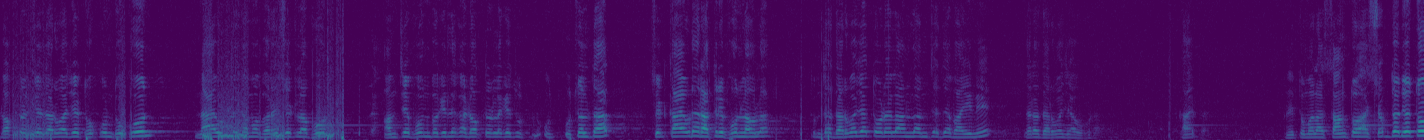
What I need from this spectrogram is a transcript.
डॉक्टरचे दरवाजे ठोकून ठोकून नाही उठलं का मग भरत शेठला फोन? आमचे फोन बघितले का डॉक्टर लगेच उचलतात? शेठ काय एवढं रात्री फोन लावला? तुमचा दरवाजा तोडायला आणला आमच्या त्या बाईने. जरा दरवाजा उघडा. काय आणि तुम्हाला सांगतो हा शब्द देतो.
